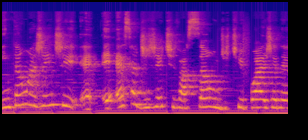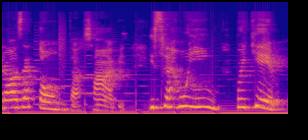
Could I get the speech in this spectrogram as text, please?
Então, a gente. É, é, essa adjetivação de tipo, ah, generosa é tonta, sabe? Isso é ruim, porque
